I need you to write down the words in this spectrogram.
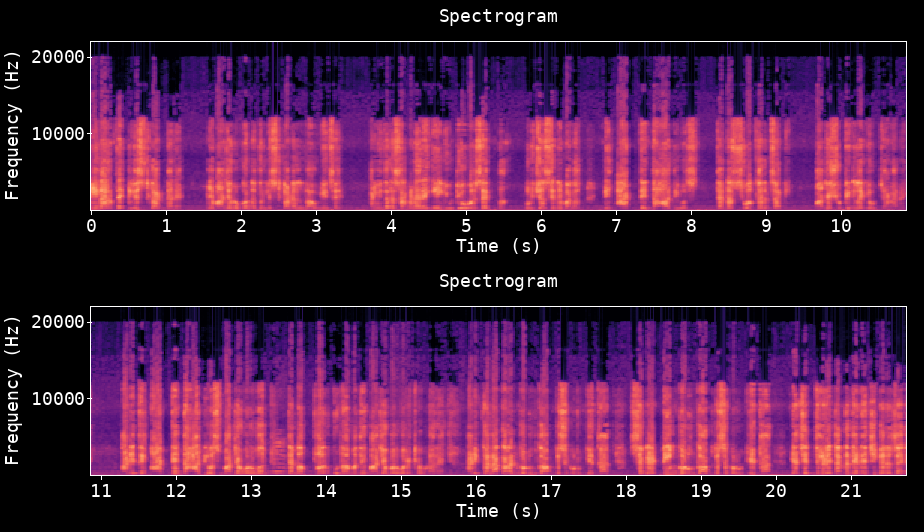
मी ना आता एक लिस्ट काढणार आहे. म्हणजे माझ्या लोकांना तर लिस्ट काढायला लावलीच आहे. आणि मी त्याला सांगणार आहे की युट्यूबर्स आहेत ना पुढच्या सिनेमाला मी आठ ते दहा दिवस त्यांना स्वखर्चाने माझ्या शूटिंगला घेऊन जाणार आहे. आणि ते आठ ते दहा दिवस माझ्या बरोबर त्यांना भर उन्हामध्ये माझ्या बरोबर ठेवणार आहे आणि कलाकारांकडून काम कसं करून घेतात सगळ्या टीमकडून काम कसं करून घेतात याचे धडे त्यांना देण्याची गरज आहे.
